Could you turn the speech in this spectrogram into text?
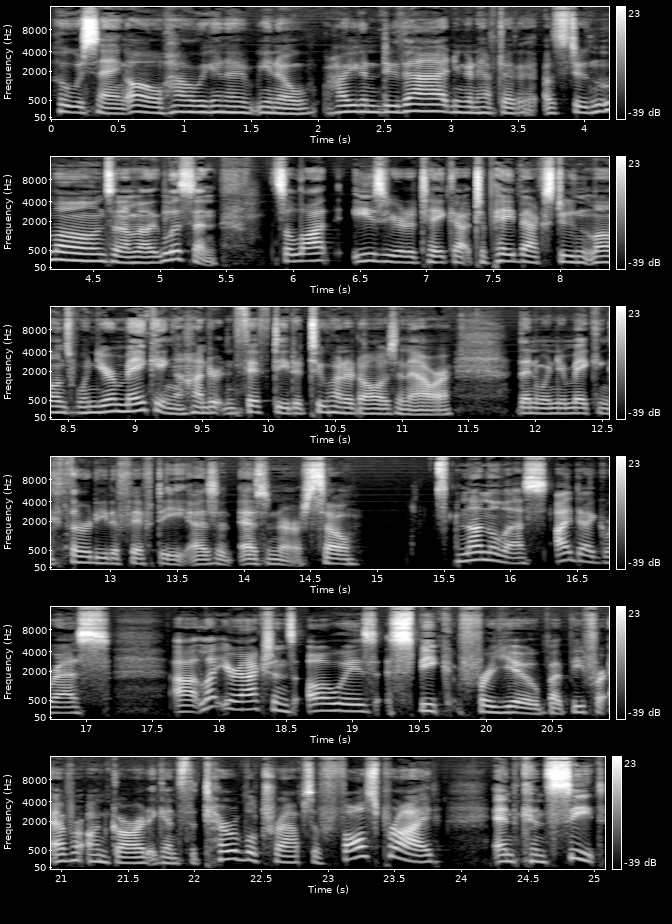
who was saying, "Oh, how are we going to, you know, how are you going to do that? You're going to have to have student loans." And I'm like, "Listen, it's a lot easier to take out to pay back student loans when you're making 150 to 200 dollars an hour than when you're making 30 to 50 as a as a nurse." So Nonetheless, I digress. Uh, let your actions always speak for you, but be forever on guard against the terrible traps of false pride and conceit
